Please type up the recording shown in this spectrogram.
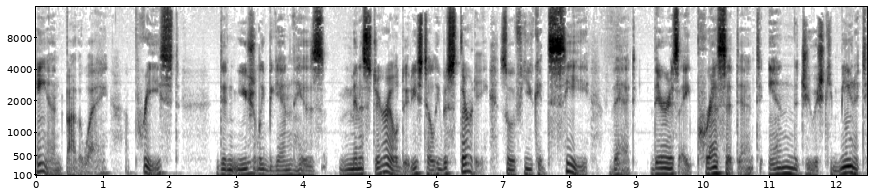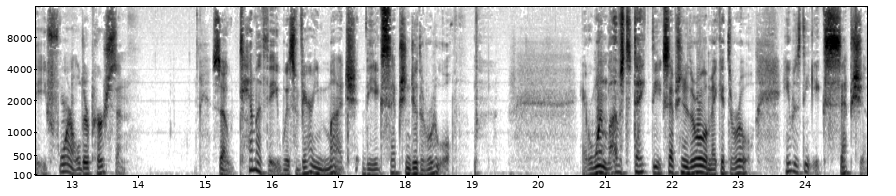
And, by the way, a priest didn't usually begin his ministerial duties till he was 30. So if you could see that there is a precedent in the Jewish community for an older person. So Timothy was very much the exception to the rule. Everyone loves to take the exception to the rule and make it the rule. He was the exception.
